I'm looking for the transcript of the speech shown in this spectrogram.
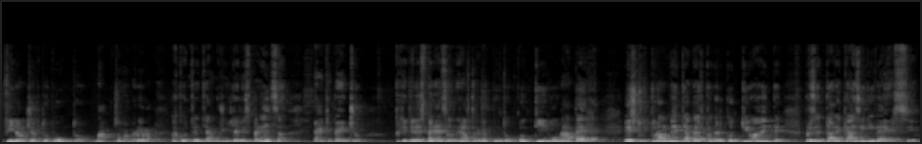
fino a un certo punto, ma insomma per ora accontentiamoci, dell'esperienza è anche peggio, perché dell'esperienza non è altro che appunto un continuo, un aperto, è strutturalmente aperto nel continuamente presentare casi diversi,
